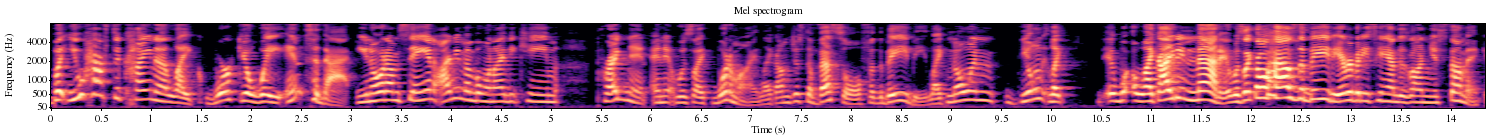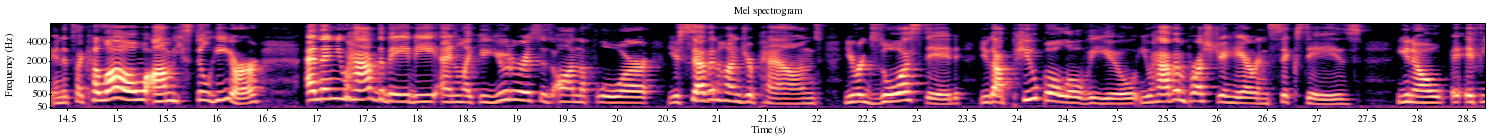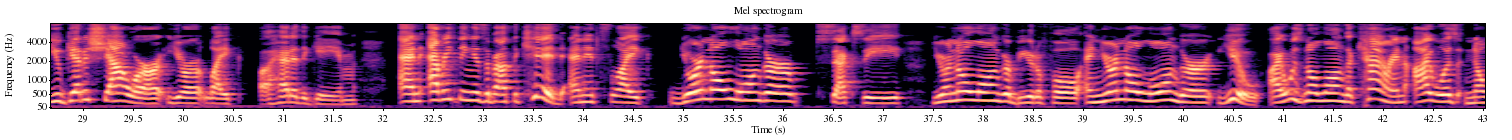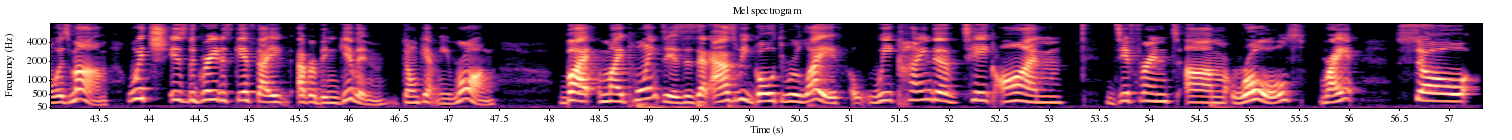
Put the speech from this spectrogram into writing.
but you have to kind of like work your way into that. You know what I'm saying? I remember when I became pregnant and it was like, what am I? Like, I'm just a vessel for the baby. Like, no one, the only, like, it, like I didn't matter. It was like, oh, how's the baby? Everybody's hand is on your stomach, and it's like, hello, I'm still here. And then you have the baby, and like your uterus is on the floor. You're 700 pounds. You're exhausted. You got puke all over you. You haven't brushed your hair in six days you know, if you get a shower, you're like ahead of the game. And everything is about the kid. And it's like, you're no longer sexy. You're no longer beautiful. And you're no longer you. I was no longer Karen. I was Noah's mom, which is the greatest gift I've ever been given. Don't get me wrong. But my point is, is that as we go through life, we kind of take on different um, roles, right? So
